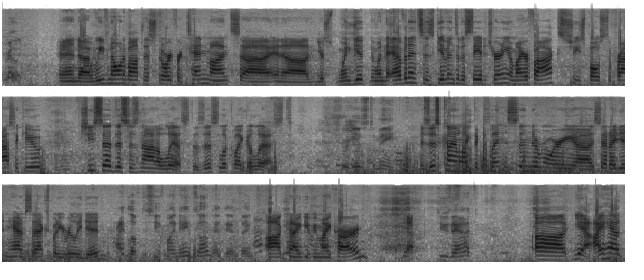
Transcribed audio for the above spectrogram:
Really? And uh, we've known about this story for 10 months. Uh, and uh, you're, when, give, when the evidence is given to the state attorney, Amira Fox, she's supposed to prosecute. She said this is not a list. Does this look like a list? Sure does to me. Is this kind of like the Clinton syndrome where he uh, said I didn't have sex, but he really did? I'd love to see if my name's on that damn thing. Uh, can I give you my card? Yeah, do that. Uh, yeah, I had,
